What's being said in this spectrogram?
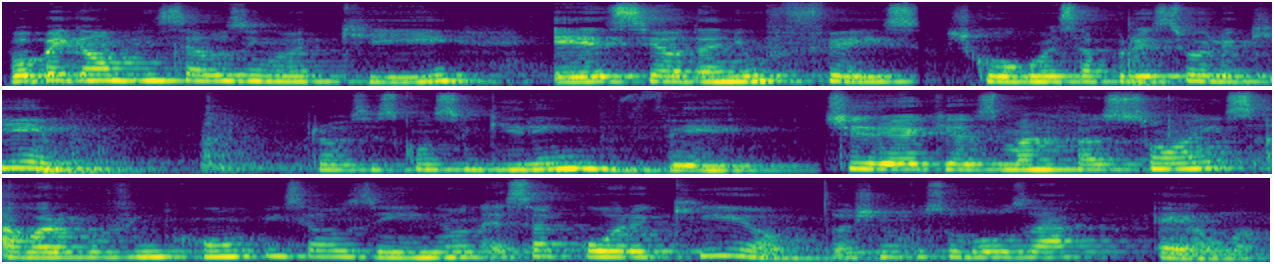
Vou pegar um pincelzinho aqui. Esse é o da New Face. Acho que eu vou começar por esse olho aqui pra vocês conseguirem ver. Tirei aqui as marcações. Agora eu vou vir com um pincelzinho nessa cor aqui, ó. Tô achando que eu só vou usar ela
